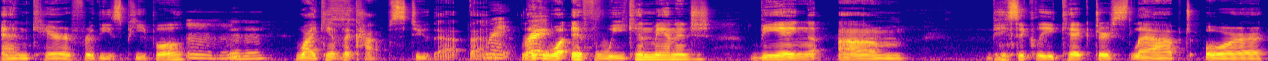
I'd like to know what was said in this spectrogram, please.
and care for these people why can't the cops do that then Right. like Right. what if we can manage being um basically kicked or slapped or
